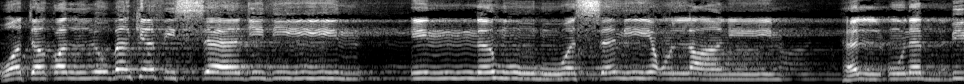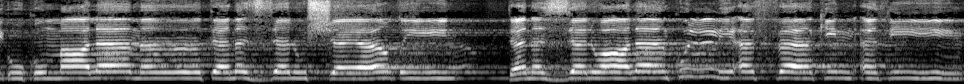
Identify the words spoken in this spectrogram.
وتقلبك في الساجدين إنه هو السميع العليم هل أنبئكم على من تنزل الشياطين؟ تنزل على كل أفاك أثيم.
